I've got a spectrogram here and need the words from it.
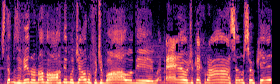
estamos vivendo uma nova ordem mundial no futebol, amigo. É Bélgica, é Croácia, não sei o quê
